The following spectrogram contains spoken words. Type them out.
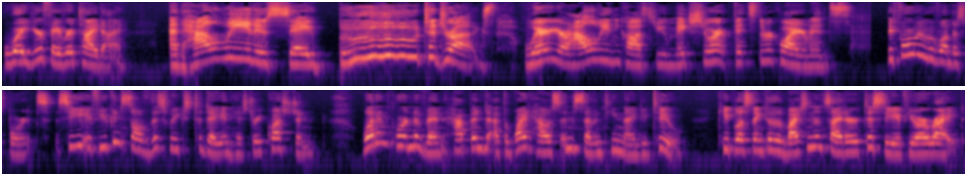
Wear your favorite tie dye. And Halloween is Say Boo to Drugs. Wear your Halloween costume. Make sure it fits the requirements. Before we move on to sports, see if you can solve this week's Today in History question. What important event happened at the White House in 1792? Keep listening to the Bison Insider to see if you are right.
